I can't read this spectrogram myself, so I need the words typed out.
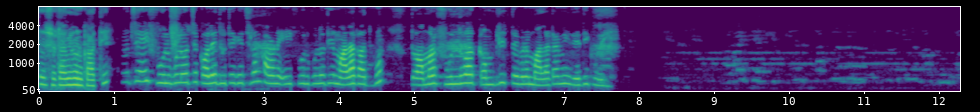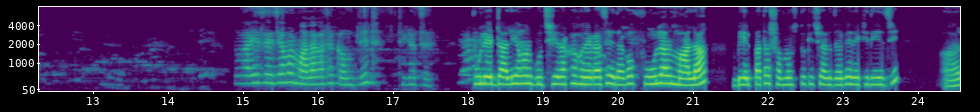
তো সেটা আমি এখন গাঁথি। হচ্ছে এই ফুলগুলো হচ্ছে কলে ধুতে গেছিলাম কারণ এই ফুলগুলো দিয়ে মালা গাঁথবো তো আমার ফুল ধোয়া কমপ্লিট তো এবারে মালাটা আমি রেডি করি। তো গাইস এই যে আমার মালা গাঁথা কমপ্লিট ঠিক আছে? ফুলের ডালি আমার গুছিয়ে রাখা হয়ে গেছে। দেখো, ফুল আর মালা, বেলপাতা সমস্ত কিছু এক জায়গায় রেখে দিয়েছি। আর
